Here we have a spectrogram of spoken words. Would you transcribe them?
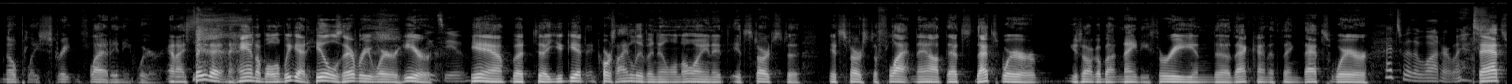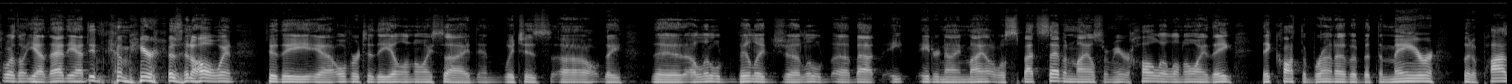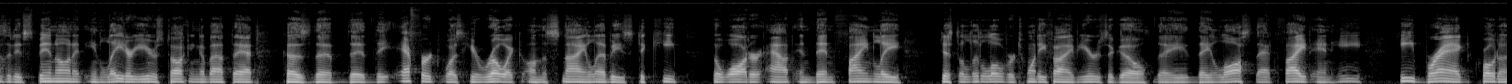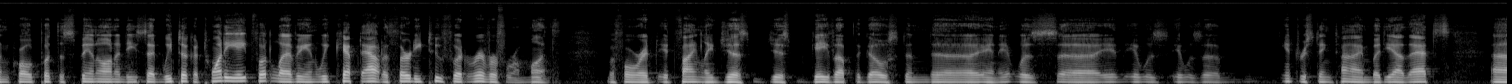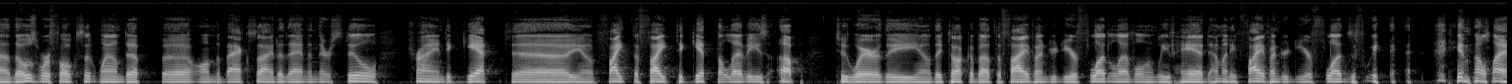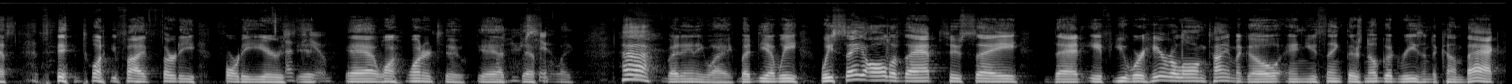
no place straight and flat anywhere. And I say that in Hannibal, and we got hills everywhere here. We do. Yeah, but uh, you get, of course, I live in Illinois, and it, it starts to it starts to flatten out. That's that's where you talk about '93 and uh, that kind of thing. That's where That's where the water went. that's where the yeah that yeah I didn't come here because it all went to the uh, over to the Illinois side and which is uh, the the a little village a little uh, about eight eight or nine miles well about seven miles from here Hull Illinois they they caught the brunt of it but the mayor put a positive spin on it in later years talking about that because the the the effort was heroic on the Sny levees to keep the water out and then finally just a little over 25 years ago they they lost that fight and he he bragged, quote unquote, put the spin on it. He said, We took a 28 foot levee and we kept out a 32 foot river for a month before it, it finally just just gave up the ghost. And uh, and it was uh, it, it was it was a interesting time. But yeah, that's uh, those were folks that wound up uh, on the backside of that, and they're still trying to get uh, you know fight the fight to get the levees up to where the you know they talk about the 500 year flood level and we've had how many 500 year floods have we had in the last 25 30 40 years few. yeah one, one or two yeah two. definitely Ah, but anyway but yeah we we say all of that to say that if you were here a long time ago and you think there's no good reason to come back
